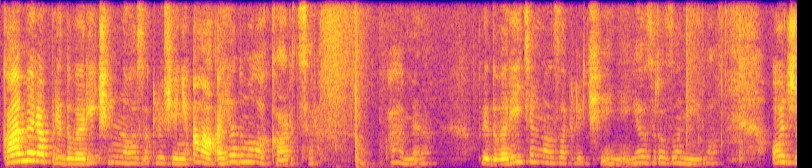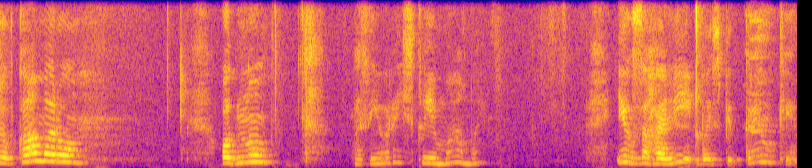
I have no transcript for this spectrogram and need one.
Камера предварительного заключения. А, а я думала карцер. Камера предварительного заключення. Я зрозуміла. Отже, в камеру одну без єврейської мами. І взагалі без підтримки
